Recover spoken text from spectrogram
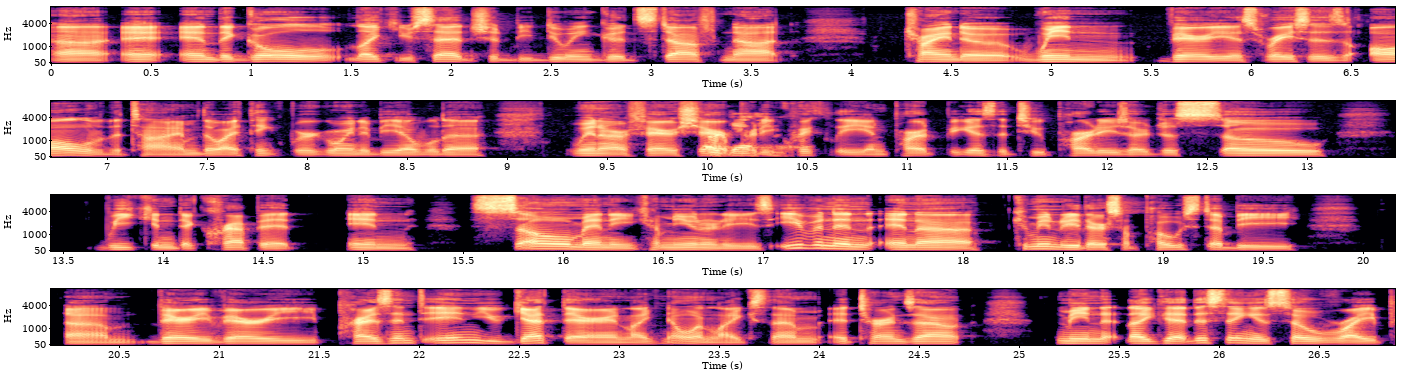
Yeah. Uh, and, and the goal, like you said, should be doing good stuff, not trying to win various races all of the time, though I think we're going to be able to win our fair oh, share oh, pretty quickly, in part because the two parties are just so weak and decrepit in so many communities. Even in in a community they're supposed to be um, very very present in, you get there and like no one likes them. It turns out. I mean, like this thing is so ripe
